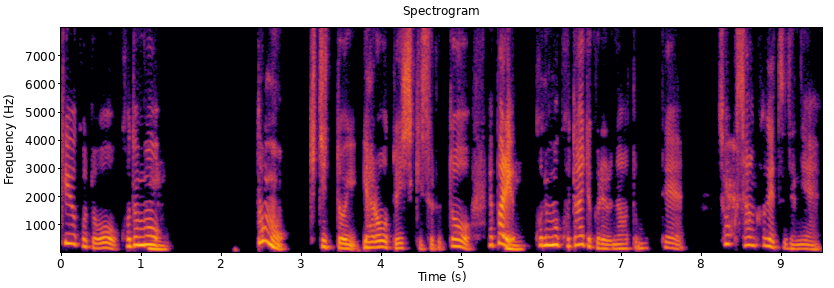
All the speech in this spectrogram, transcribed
ていうことを子供ともきちっとやろうと意識すると、やっぱりうん。子供答えてくれるなと思って、すごく3ヶ月でね、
